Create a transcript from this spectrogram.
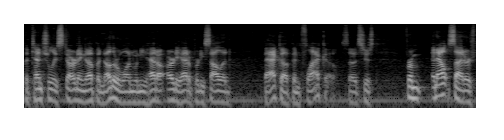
potentially starting up another one when you had a, already had a pretty solid backup in Flacco. So it's just from an outsider's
